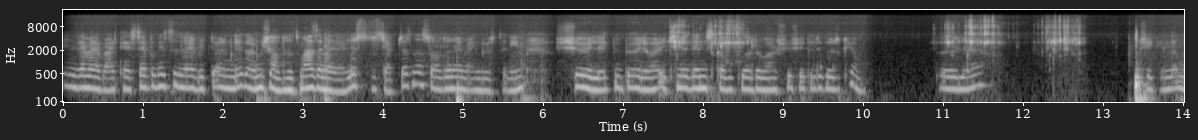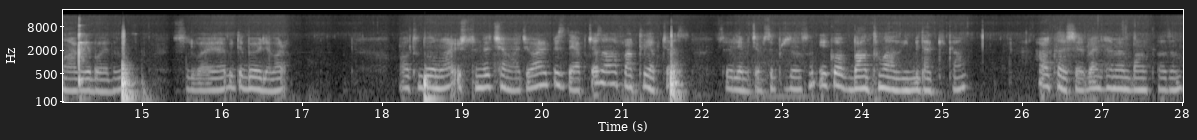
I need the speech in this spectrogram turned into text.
Hepinize merhaba arkadaşlar. Bugün sizlerle birlikte önümde görmüş olduğunuz malzemelerle süs yapacağız. Nasıl olduğunu hemen göstereyim. Şöyle bir böyle var. İçinde deniz kabukları var. Şu şekilde gözüküyor mu? Böyle. Bu şekilde maviye boyadım. Sür bayrağı. Bir de böyle var. Altında un var. Üstünde çam ağacı var. Biz de yapacağız ama farklı yapacağız. Söylemeyeceğim sürpriz olsun. İlk o bantımı alayım bir dakika. Arkadaşlar ben hemen bantladım.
